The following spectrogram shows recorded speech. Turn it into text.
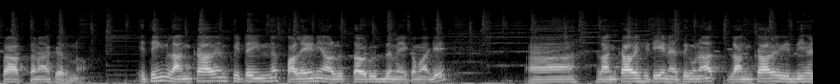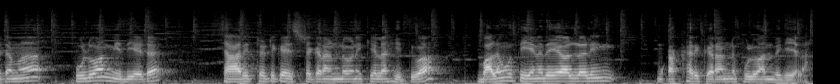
ප්‍රාර්ථනා කරනවා. ඉතිං ලංකාවෙන් පිට ඉන්න පලේනි අලුත් අවුරුද්ධ මේක මගේ ලංකාව හිටිය නැතිවුණත් ලංකාව විදිහටම පුළුවන් විදියට චාරිත්‍ර ටික ඉෂ්ට කරන්න ඕන කියලා හිතුවා බලමු තියෙන දේවල් වලින් මොකක් හරි කරන්න පුළුවන්ද කියලා.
